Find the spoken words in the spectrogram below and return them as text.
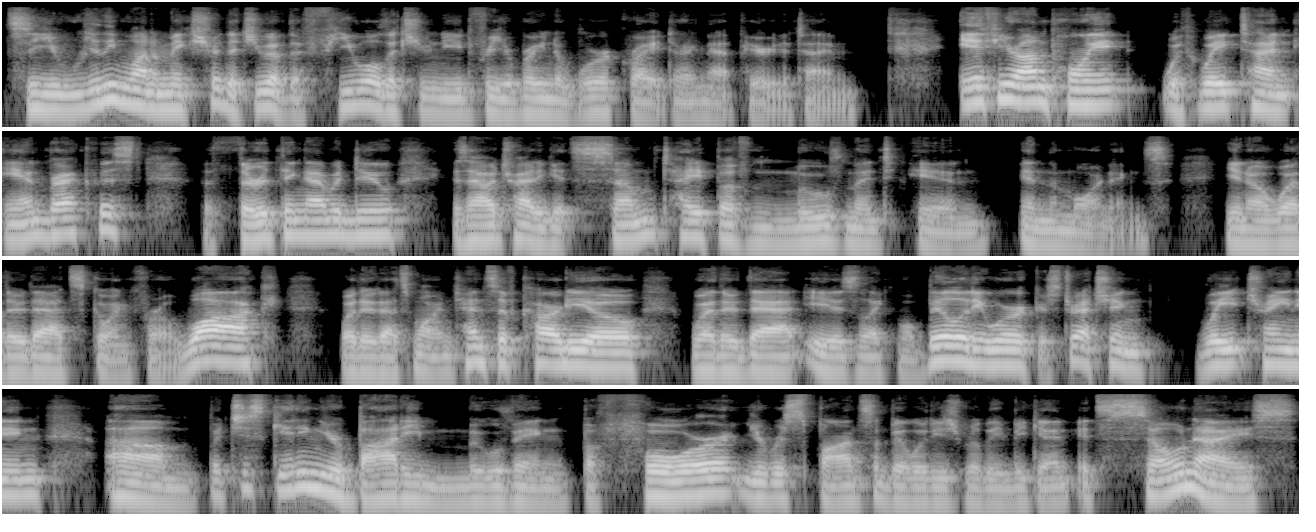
so you really want to make sure that you have the fuel that you need for your brain to work right during that period of time. If you're on point with wake time and breakfast, the third thing I would do is I would try to get some type of movement in in the mornings. You know, whether that's going for a walk, whether that's more intensive cardio, whether that is like mobility work or stretching, weight training, um, but just getting your body moving before your responsibilities really begin. It's so nice.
